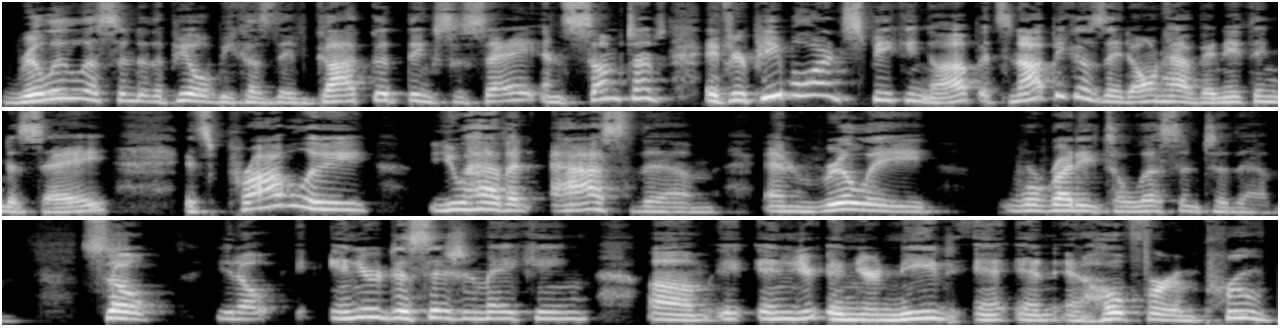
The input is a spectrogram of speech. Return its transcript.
really listen to the people because they've got good things to say. And sometimes if your people aren't speaking up, it's not because they don't have anything to say. It's probably you haven't asked them and really were ready to listen to them. So, you know, in your decision making, um, in your in your need and, and, hope for improved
